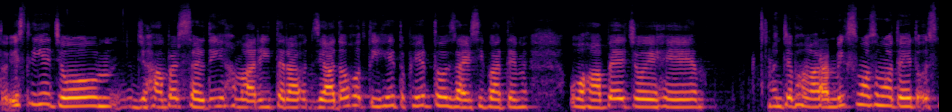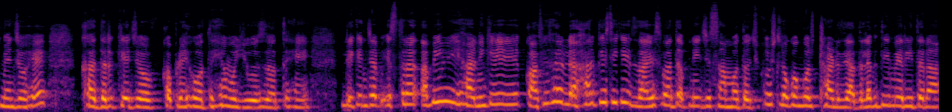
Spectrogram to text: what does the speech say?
تو اس لیے جو جہاں پر سردی ہماری طرح زیادہ ہوتی ہے تو پھر تو ظاہر سی بات ہے، وہاں پہ جو ہے جب ہمارا مکس موسم ہوتا ہے تو اس میں جو ہے کھدر کے جو کپڑے ہوتے ہیں وہ یوز ہوتے ہیں۔ لیکن جب اس طرح ابھی بھی یعنی کہ کافی سارے ہر کسی کی ظاہر بات اپنی جسم ہوتا ہے کچھ لوگوں کو ٹھنڈ زیادہ لگتی ہے میری طرح۔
